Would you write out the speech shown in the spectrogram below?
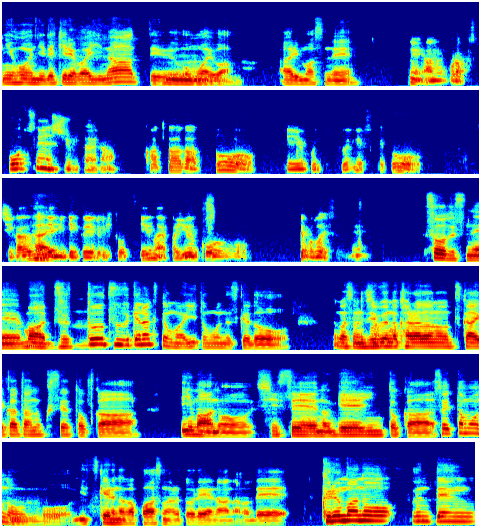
日本にできればいいなっていう思いはありますね。ね、あの、ほら、スポーツ選手みたいな方だと、えよく聞くんですけど、違う目で見てくれる人っていうのはやっぱ有効ってことですよね。そうですね。まあずっと続けなくてもいいと思うんですけど、なんかその自分の体の使い方の癖とか、今の姿勢の原因とか、そういったものをこう見つけるのがパーソナルトレーナーなので、車の運転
